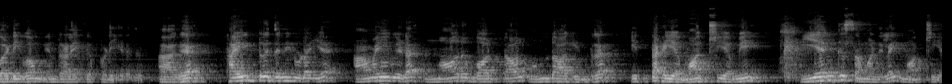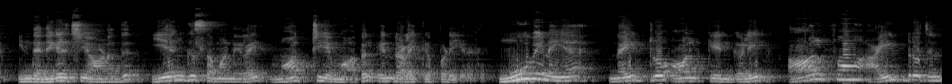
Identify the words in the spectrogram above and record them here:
வடிவம் என்று அழைக்கப்படுகிறது. ஆக ஹைட்ரஜனினுடைய அமைவிட மாறுபாட்டால் உண்டாகின்ற இத்தகைய மாற்றியமே இயங்கு சமநிலை மாற்றியம். இந்த நிகழ்ச்சியானது இயங்கு சமநிலை மாற்றியமாதல் என்று அழைக்கப்படுகிறது. மூவினைய நைட்ரோ ஆல்கேன்களில் ஆல்பா ஹைட்ரஜன்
